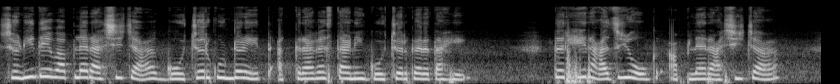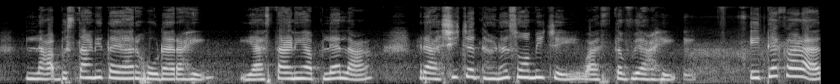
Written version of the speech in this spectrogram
शनिदेव आपल्या राशीच्या गोचर कुंडळीत अकराव्या स्थानी गोचर करत आहे. तर हे राजयोग आपल्या राशीच्या लाभस्थानी तयार होणार आहे. या स्थानी आपल्याला राशीच्या धनस्वामीचे वास्तव्य आहे. येत्या काळात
